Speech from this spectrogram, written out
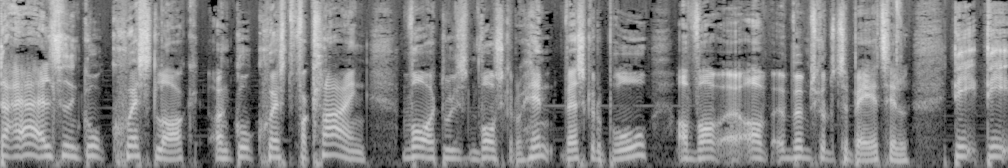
der er altid en god questlog og en god quest-forklaring, hvor du ligesom, hvor skal du hen, hvad skal du bruge, og, hvor, og hvem skal du tilbage til. Det, det,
